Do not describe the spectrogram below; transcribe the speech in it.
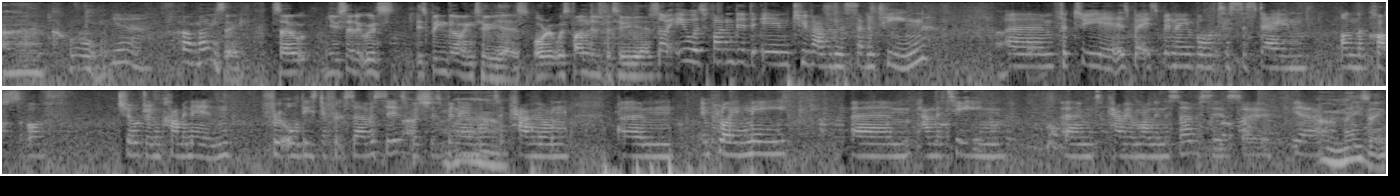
Oh, cool. yeah. Amazing. So you said it was. It's been going two years, or it was funded for two years. So it was funded in 2017 um, for two years, but it's been able to sustain on the cost of children coming in through all these different services, which has been able to carry on um, employing me um, and the team um, to carry on running the services. So yeah. Oh, amazing.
